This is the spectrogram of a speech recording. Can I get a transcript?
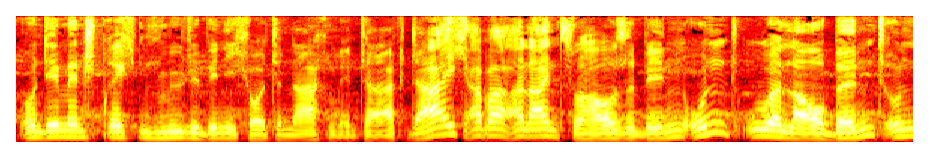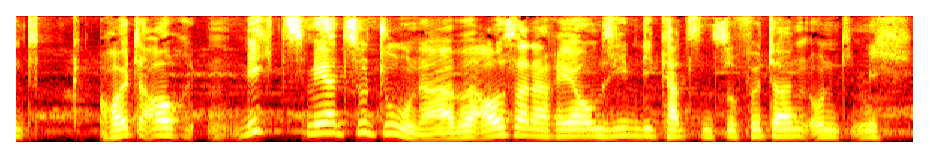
Und dementsprechend müde bin ich heute Nachmittag. Da ich aber allein zu Hause bin und urlaubend und heute auch nichts mehr zu tun habe, außer nachher um sieben die Katzen zu füttern und mich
